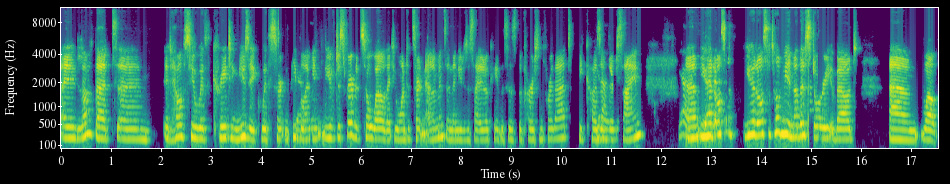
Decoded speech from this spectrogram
i love that um, it helps you with creating music with certain people yeah. i mean you've described it so well that you wanted certain elements and then you decided okay this is the person for that because yeah. of their sign yeah. Um, you had also you had also told me another story about um well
